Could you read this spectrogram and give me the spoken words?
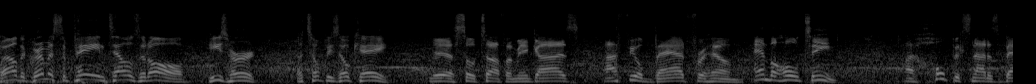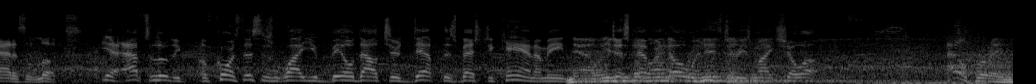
Well, the grimace of pain tells it all. He's hurt. Let's hope he's okay. Yeah, so tough. I mean, guys, I feel bad for him and the whole team. I hope it's not as bad as it looks. Yeah, absolutely. Of course, this is why you build out your depth as best you can. I mean, now you just never know when Houston. injuries might show up. Alperen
